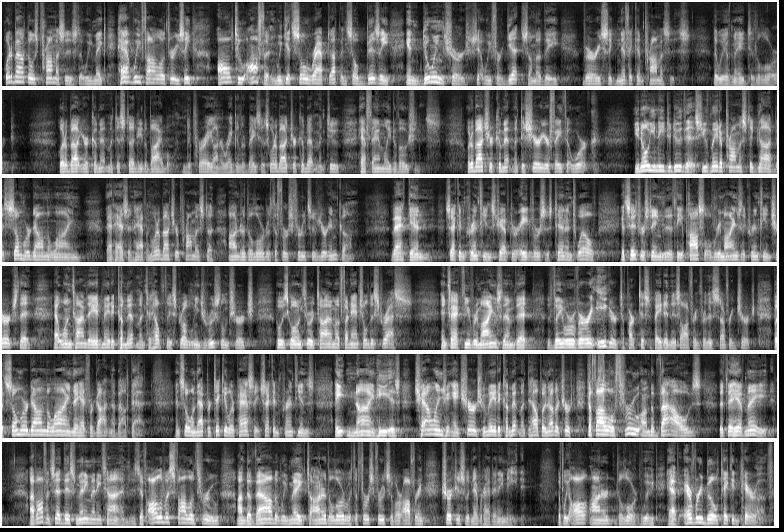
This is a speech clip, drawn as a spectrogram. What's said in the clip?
What about those promises that we make? Have we followed through? You see, all too often we get so wrapped up and so busy in doing church that we forget some of the very significant promises that we have made to the Lord? What about your commitment to study the Bible and to pray on a regular basis? What about your commitment to have family devotions? What about your commitment to share your faith at work? You know you need to do this. You've made a promise to God, but somewhere down the line, that hasn't happened. What about your promise to honor the Lord with the first fruits of your income? Back in 2 Corinthians chapter 8 verses 10 and 12, it's interesting that the apostle reminds the Corinthian church that at one time they had made a commitment to help the struggling Jerusalem church who was going through a time of financial distress. In fact, he reminds them that they were very eager to participate in this offering for this suffering church. But somewhere down the line, they had forgotten about that. And so, in that particular passage, 2 Corinthians 8 and 9, he is challenging a church who made a commitment to help another church to follow through on the vows that they have made. I've often said this many, many times is if all of us followed through on the vow that we make to honor the Lord with the first fruits of our offering, churches would never have any need. If we all honored the Lord, we have every bill taken care of.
